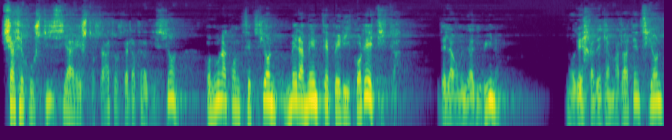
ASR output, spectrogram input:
Se hace justicia a estos datos de la tradición con una concepción meramente pericorética de la unidad divina. No deja de llamar la atención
